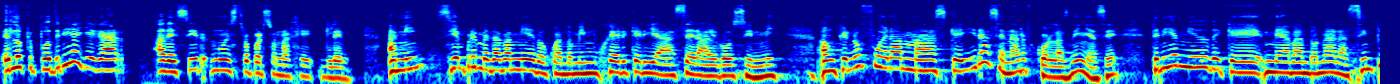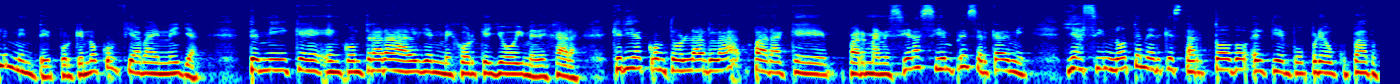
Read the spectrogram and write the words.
es lo que podría llegar a decir nuestro personaje Glenn. A mí siempre me daba miedo cuando mi mujer quería hacer algo sin mí. Aunque no fuera más que ir a cenar con las niñas, ¿eh? tenía miedo de que me abandonara simplemente porque no confiaba en ella. Temí que encontrara a alguien mejor que yo y me dejara. Quería controlarla para que permaneciera siempre cerca de mí y así no tener que estar todo el tiempo preocupado.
